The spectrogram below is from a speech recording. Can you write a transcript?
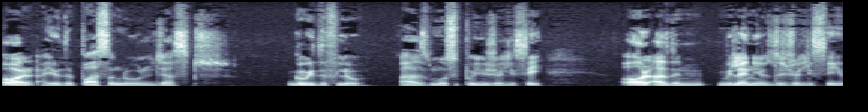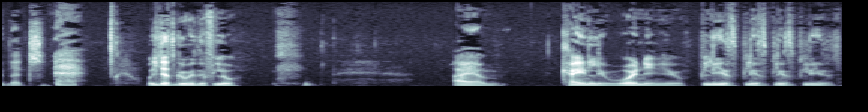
Or are you the person who will just go with the flow, as most people usually say? Or as the millennials usually say that eh, we'll just go with the flow. I am kindly warning you, please, please, please, please,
